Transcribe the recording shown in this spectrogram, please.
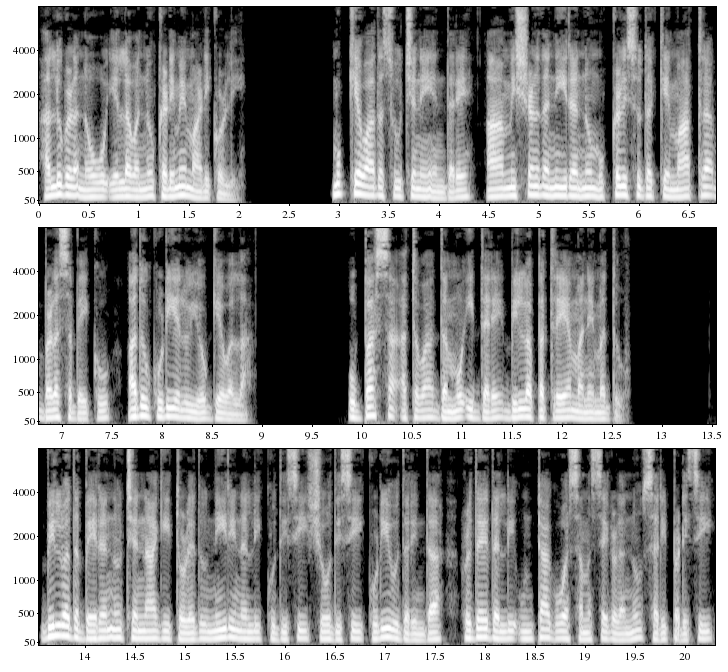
ಹಲ್ಲುಗಳ ನೋವು ಎಲ್ಲವನ್ನೂ ಕಡಿಮೆ ಮಾಡಿಕೊಳ್ಳಿ. ಮುಖ್ಯವಾದ ಸೂಚನೆ ಎಂದರೆ ಆ ಮಿಶ್ರಣದ ನೀರನ್ನು ಮುಕ್ಕಳಿಸುವುದಕ್ಕೆ ಮಾತ್ರ ಬಳಸಬೇಕು, ಅದು ಕುಡಿಯಲು ಯೋಗ್ಯವಲ್ಲ. ಉಬ್ಬಸ ಅಥವಾ ದಮ್ಮು ಇದ್ದರೆ ಬಿಲ್ವಪತ್ರೆಯ ಮನೆಮದ್ದು. ಬಿಲ್ವದ ಬೇರನ್ನು ಚೆನ್ನಾಗಿ ತೊಳೆದು ನೀರಿನಲ್ಲಿ ಕುದಿಸಿ ಶೋಧಿಸಿ ಕುಡಿಯುವುದರಿಂದ ಹೃದಯದಲ್ಲಿ ಉಂಟಾಗುವ ಸಮಸ್ಯೆಗಳನ್ನು ಸರಿಪಡಿಸಿ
